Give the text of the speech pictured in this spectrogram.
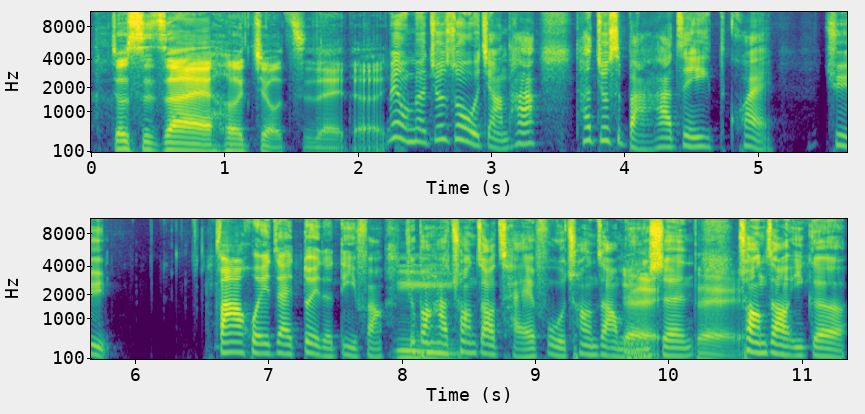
就是在喝酒之类的，没有没有，就是说我讲他，他就是把他这一块去发挥在对的地方，就帮他嗯创造财富、创造对名声、对创造一个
